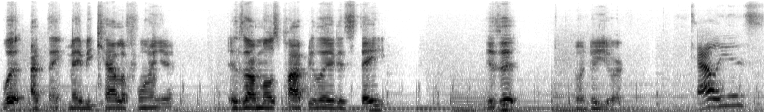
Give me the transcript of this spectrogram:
what I think maybe California is our most populated state. Is it? Or New York? Cali is.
